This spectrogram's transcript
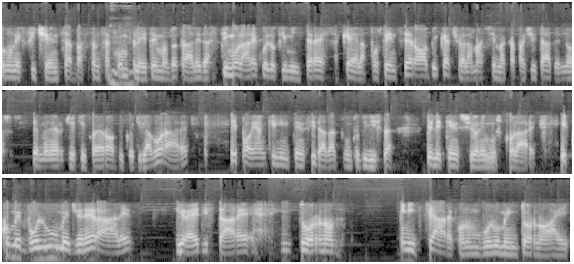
con un'efficienza abbastanza mm. completa in modo tale da stimolare quello che mi interessa, che è la potenza aerobica, cioè la massima capacità del nostro sistema energetico aerobico di lavorare e poi anche l'intensità dal punto di vista delle tensioni muscolari. E come volume generale direi di stare intorno, iniziare con un volume intorno ai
